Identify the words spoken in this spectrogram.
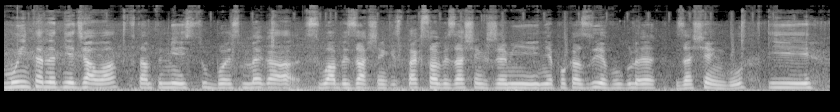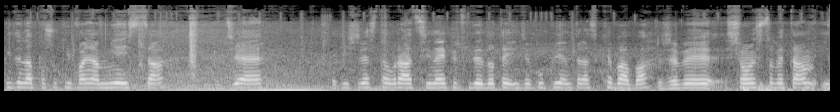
mój internet nie działa w tamtym miejscu, bo jest mega słaby zasięg, jest tak słaby zasięg, że mi nie pokazuje w ogóle zasięgu. I idę na poszukiwania miejsca, gdzie jakiejś restauracji. Najpierw idę do tej, gdzie kupiłem teraz kebaba, żeby siąść sobie tam i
